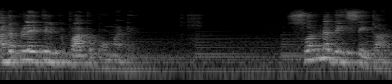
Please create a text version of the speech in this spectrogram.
அந்த பிள்ளையை திருப்பி பார்க்க போக மாட்டேன். சொன்னதை செய்தாள்.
